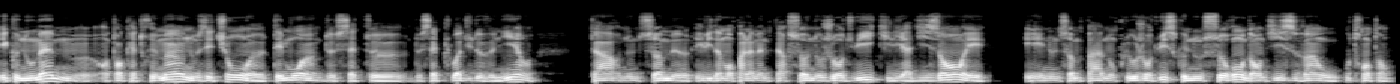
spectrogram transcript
Et que nous-mêmes, en tant qu'êtres humains, nous étions euh, témoins de cette, euh, de cette loi du devenir, car nous ne sommes euh, évidemment pas la même personne aujourd'hui qu'il y a dix ans, et, nous ne sommes pas non plus aujourd'hui ce que nous serons dans dix, vingt ou, ou 30 ans.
